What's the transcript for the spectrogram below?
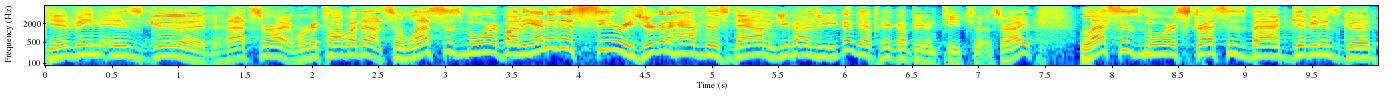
Giving is good. That's right. We're going to talk about that. So less is more. By the end of this series, you're going to have this down, and you guys are you're going to be up here, up here and teach this, right? Less is more. Stress is bad. Giving is good.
